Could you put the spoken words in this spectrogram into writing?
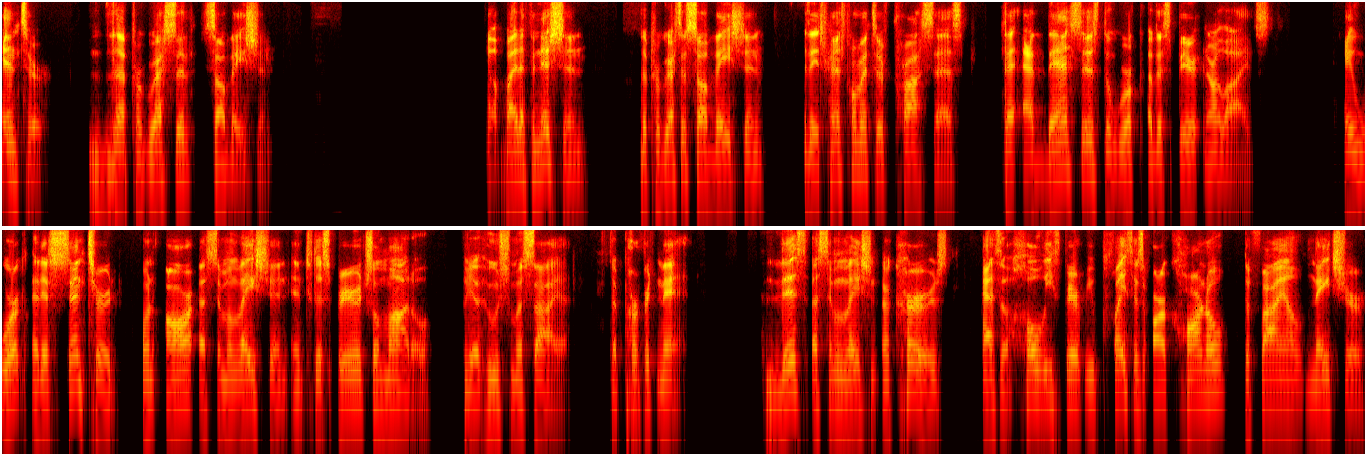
Enter the progressive salvation. Now, by definition, the progressive salvation is a transformative process that advances the work of the Spirit in our lives, a work that is centered on our assimilation into the spiritual model of Yahushua Messiah, the perfect man. This assimilation occurs as the Holy Spirit replaces our carnal, defiled nature,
